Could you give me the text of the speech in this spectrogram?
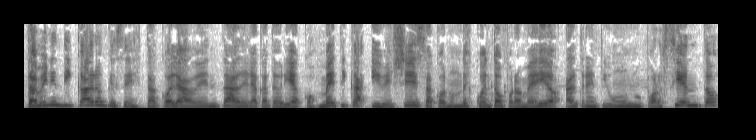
También indicaron que se destacó la venta de la categoría cosmética y belleza con un descuento promedio al 31%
